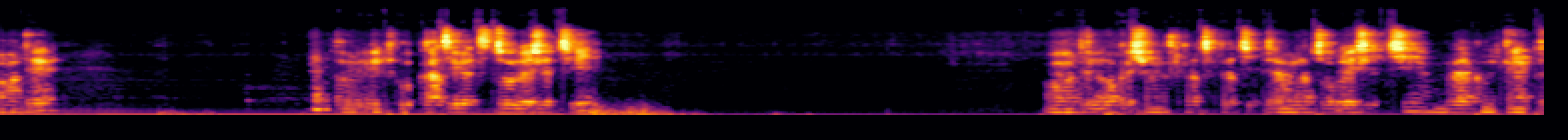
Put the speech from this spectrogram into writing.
আমাদের। আমি কিন্তু খুব কাছাকাছি চলে এসেছি। আমাদের লোকেশনের কাছাকাছি আমরা চলে এসেছি। আমরা এখন কিন্তু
